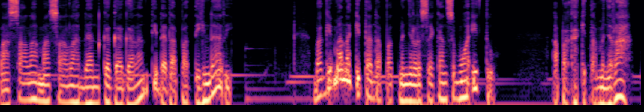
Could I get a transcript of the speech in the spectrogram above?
masalah-masalah, dan kegagalan tidak dapat dihindari. Bagaimana kita dapat menyelesaikan semua itu? Apakah kita menyerah?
